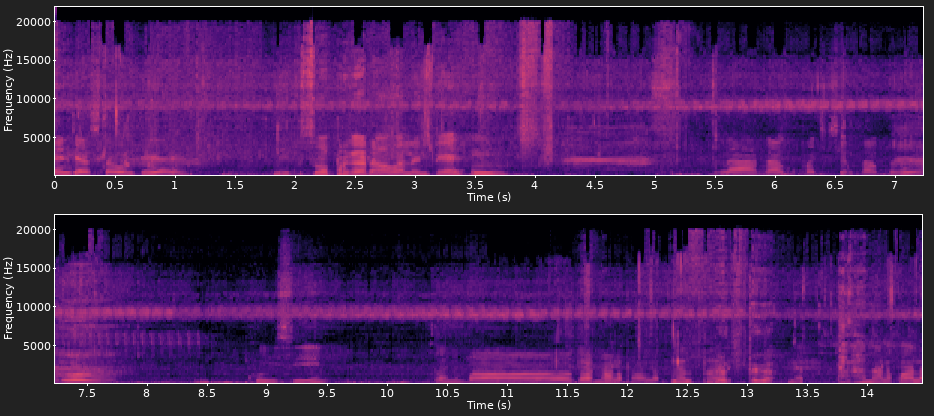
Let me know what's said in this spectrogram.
ఏం చేస్తావంటే? నీకు సూపర్గా రావాలంటే. ఇలా తాకు పచ్చి చింతాకు కొయ్సి దాన్ని బాగా నలపాల నలపాలి. మెత్తగా. మెత్తగా నలపాల.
